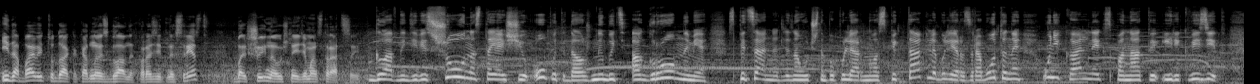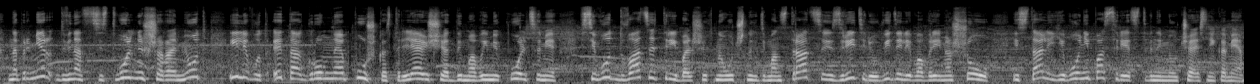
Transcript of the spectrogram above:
и добавить туда, как одно из главных выразительных средств, большие научные демонстрации. Главный девиз шоу – настоящие опыты должны быть огромными. Специально для научно-популярного спектакля были разработаны уникальные экспонаты и реквизит. Например, 12-ствольный шаромет или вот эта огромная пушка, стреляющая дымовыми кольцами. Всего 23 больших научных демонстрации зрители увидели во время шоу и стали стали его непосредственными участниками.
